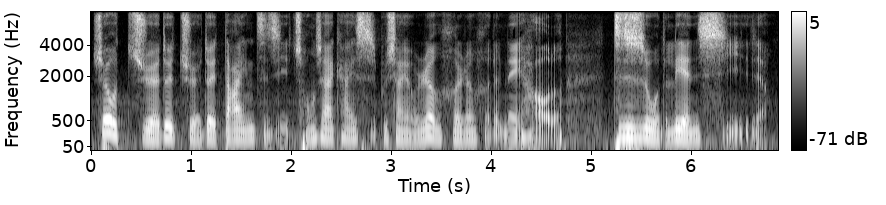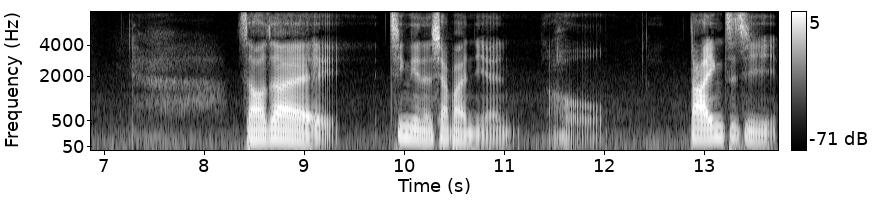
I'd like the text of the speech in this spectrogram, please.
所以我绝对绝对答应自己，从现在开始不想有任何任何的内耗了。这就是我的练习，这样。只要在今年的下半年，然后答应自己。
